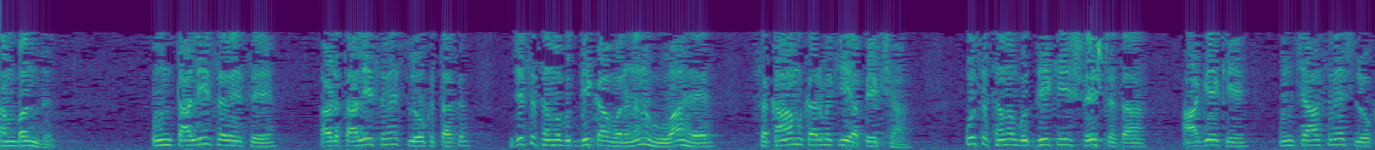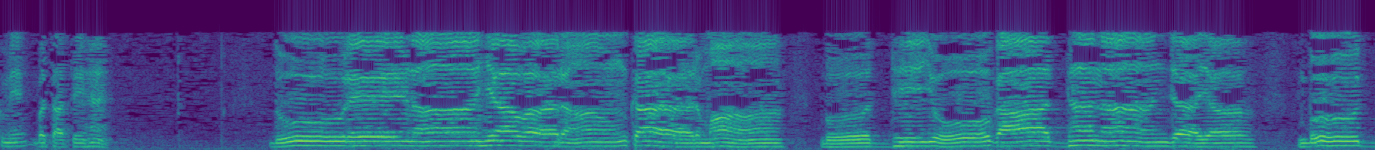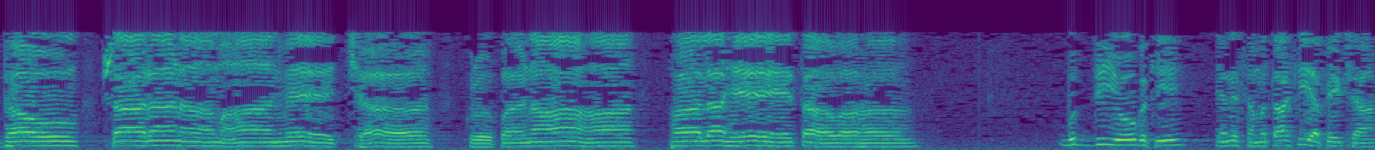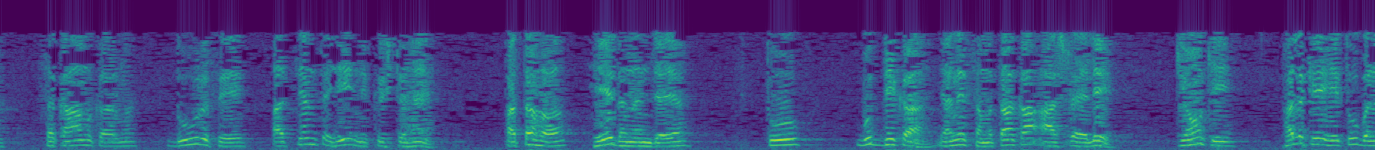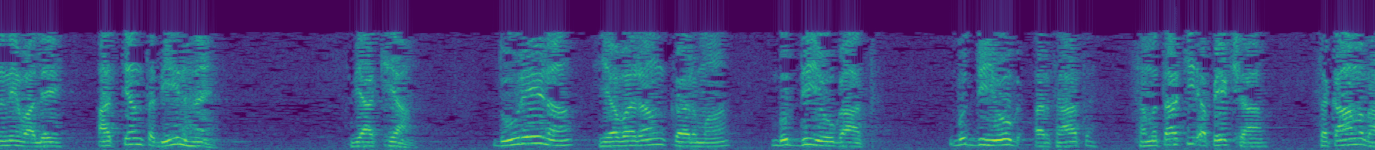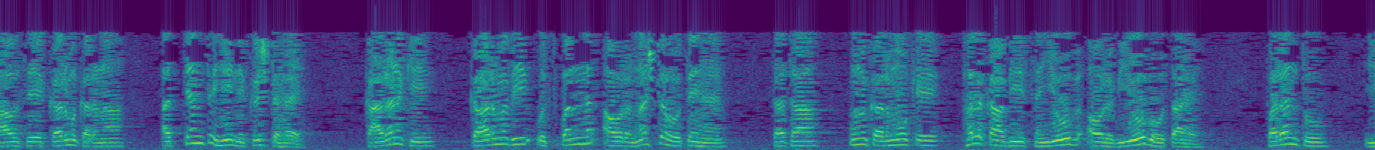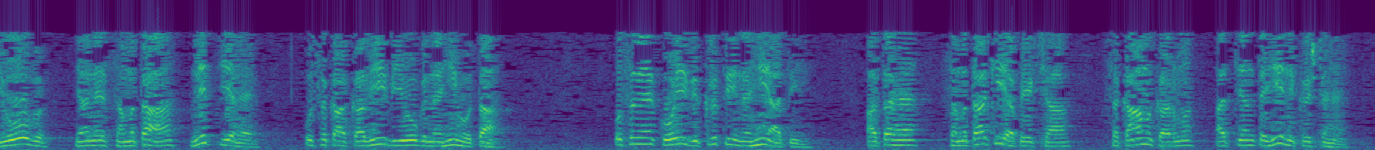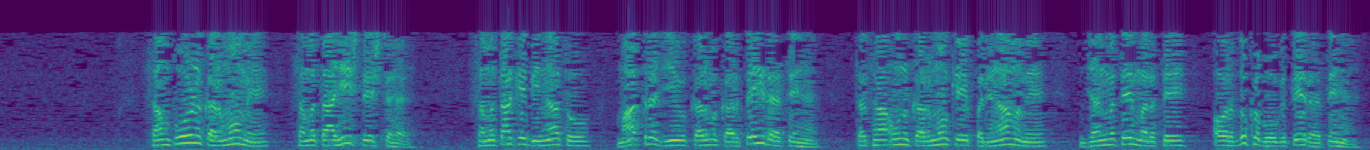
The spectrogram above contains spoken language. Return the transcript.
संबंध। उनतालीसवें से अड़तालीसवें श्लोक तक जिस समबुद्धि का वर्णन हुआ है, सकाम कर्म की अपेक्षा, उस समबुद्धि की श्रेष्ठता आगे के उनचासवें श्लोक में बताते हैं। दूरेण ह्यवरं कर्मा, बुद्धियोगाद्धनञ्जय, बुद्धौ शरणमान्वेच्छ। कृपणा फलहेतवः। बुद्धि योग की, यानी समता की अपेक्षा सकाम कर्म दूर से अत्यंत ही निकृष्ट हैं। अतः हे धनंजय, तू बुद्धि का, यानी समता का आश्रय ले, क्योंकि फल के हेतु बनने वाले अत्यंत दीन हैं। व्याख्या। दूरेण यवरं कर्म बुद्धि योगात बुद्धि योग अर्थात समता की अपेक्षा, सकाम भाव से कर्म करना अत्यंत ही निकृष्ट है। कारण कि कर्म भी उत्पन्न और नष्ट होते हैं, तथा उन कर्मों के फल का भी संयोग और वियोग होता है। परंतु योग यानी समता नित्य है, उसका कभी वियोग नहीं होता। उसमें कोई विकृति नहीं आती। अतः समता की अपेक्षा सकाम कर्म अत्यंत ही निकृष्ट हैं। संपूर्ण कर्मों में समता ही श्रेष्ठ है। समता के बिना तो मात्र जीव कर्म करते ही रहते हैं, तथा उन कर्मों के परिणाम में जन्मते, मरते और दुख भोगते रहते हैं।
